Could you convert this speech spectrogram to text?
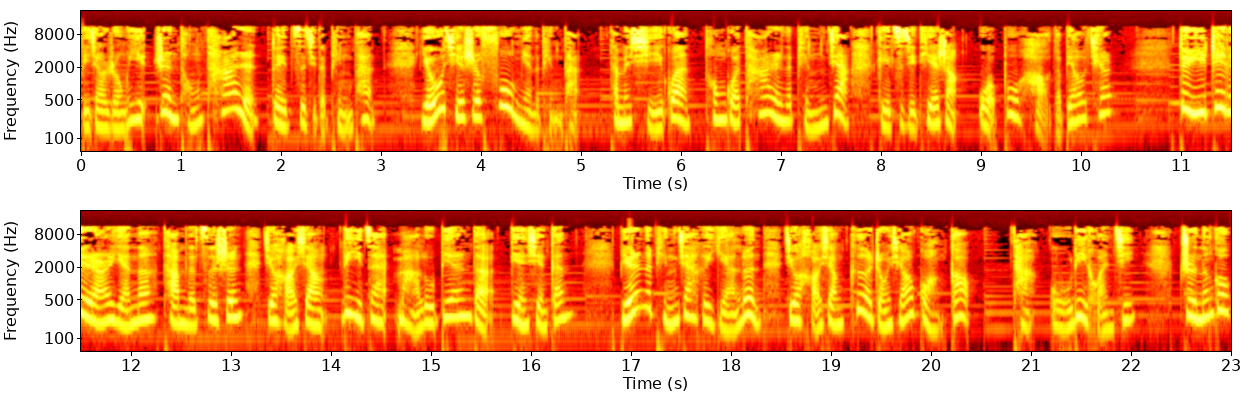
比较容易认同他人对自己的评判，尤其是负面的评判。他们习惯通过他人的评价给自己贴上“我不好的”标签儿。对于这类人而言呢，他们的自身就好像立在马路边的电线杆，别人的评价和言论就好像各种小广告，他无力还击，只能够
